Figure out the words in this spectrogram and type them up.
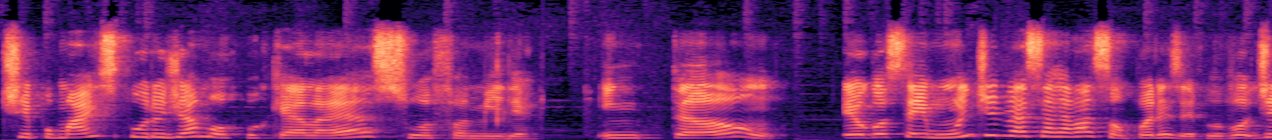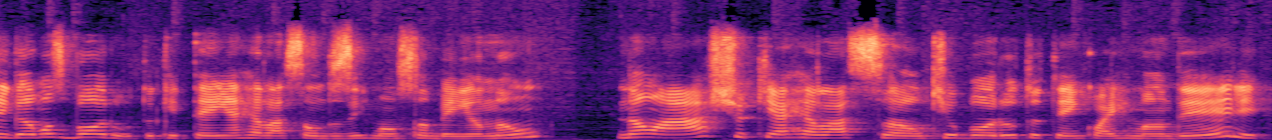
tipo mais puro de amor, porque ela é a sua família. Então, eu gostei muito de ver essa relação. Por exemplo, digamos Boruto, que tem a relação dos irmãos também. Eu não, não acho que a relação que o Boruto tem com a irmã dele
